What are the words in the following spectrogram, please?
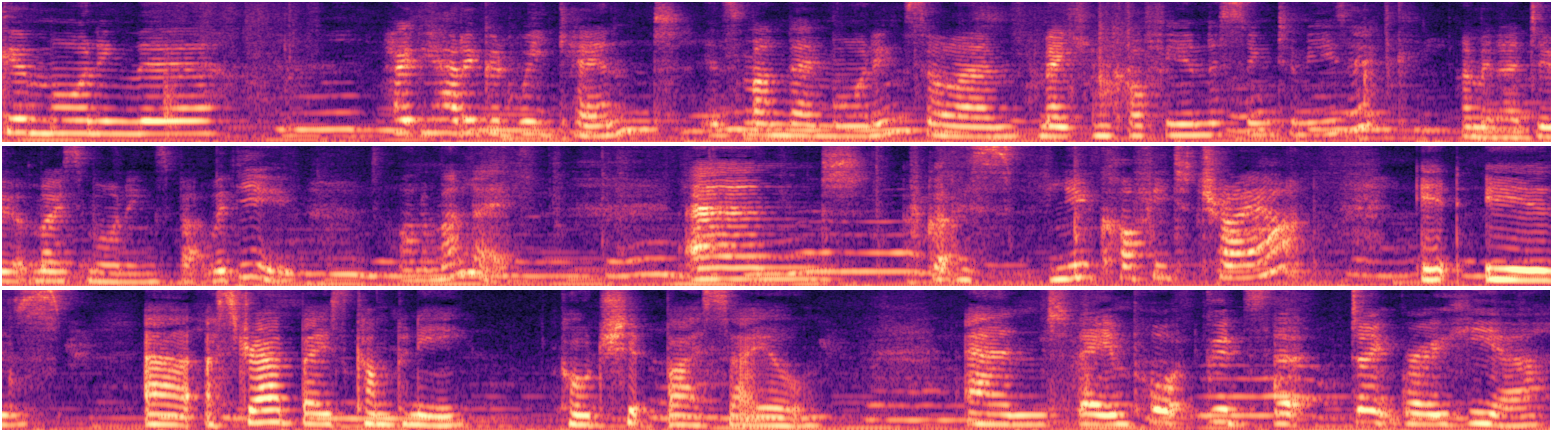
Good morning there. Hope you had a good weekend. It's Monday morning, so I'm making coffee and listening to music. I mean, I do it most mornings, but with you on a Monday. And I've got this new coffee to try out. It is uh, a Stroud based company called Shipped by Sail, and they import goods that don't grow here,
